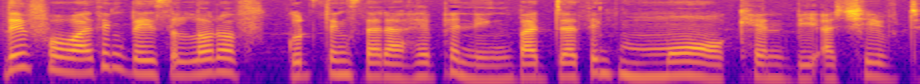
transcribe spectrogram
Therefore, I think there's a lot of good things that are happening, but I think more can be achieved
